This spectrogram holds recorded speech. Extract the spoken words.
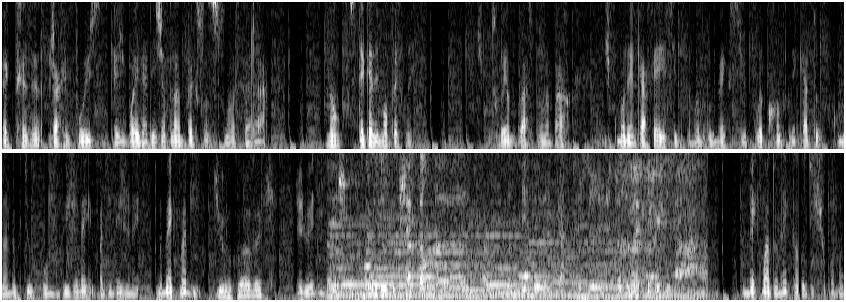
Avec 13h, j'arrive au Foyus et je vois il y a déjà plein de personnes qui se sont installées là. Non, c'était quasiment fermé. Je me trouvais en place dans la bar. Je commande un café et essaie de demander au mec si je pourrais prendre les cadeaux comme la nourriture pour mon déjeuner et petit déjeuner. Le mec m'a dit Tu veux quoi avec? Je lui ai dit Euh, je peux prendre deux coupes chacun, euh, trois c'est possible, euh, quatre je, je te remercie beaucoup. Le mec m'a donné qu'un petit chocobon.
